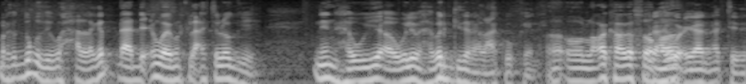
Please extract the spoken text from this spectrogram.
marka duqdii waxaa laga dhaadhicin waaya markii lacagta loo geeyey nin hawiye ah oo weliba habar gidara lacag kuu keenay. Oo lacag kaaga soo qaada ciyaarin agteeda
